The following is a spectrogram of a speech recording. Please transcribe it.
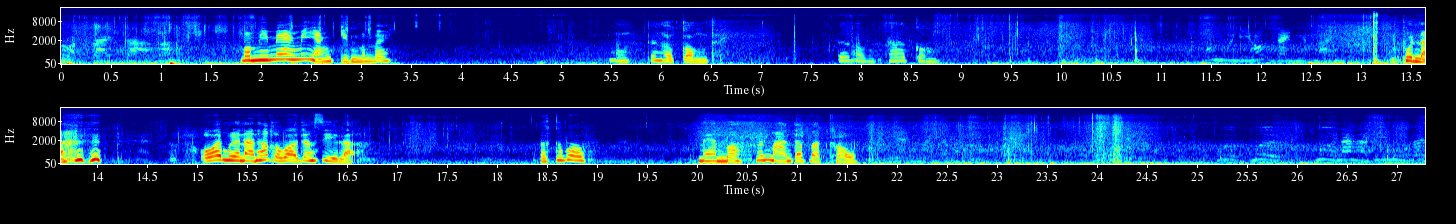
หลอดสายตาวะ บ่มีแมงมีหยังกินมันเลยเอาเต้องเอากล่องเต้องเอาผ้ากล่องพุ่นนะโอ้ยมือนั้นเฮาก็เว้าจังซี่ล่ะก็คือบ่แมนบ่มันหมานแต่ปัดเขามือมือมือนั่นน่ะที่มือเลย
